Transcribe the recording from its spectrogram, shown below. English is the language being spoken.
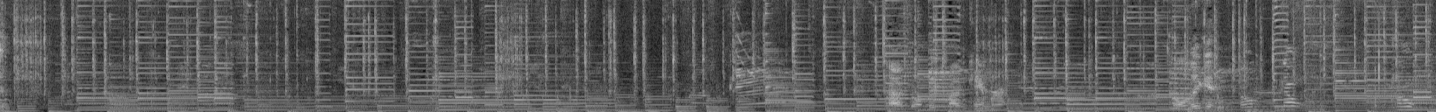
Not don't lick my camera. Don't lick it. Don't, no. No.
